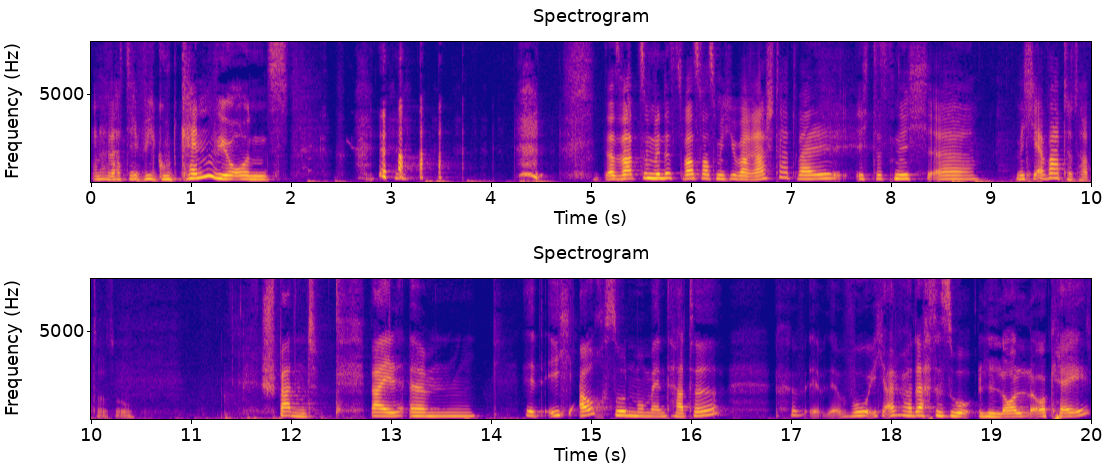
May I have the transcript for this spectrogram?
Und dann dachte ich, wie gut kennen wir uns? das war zumindest was, was mich überrascht hat, weil ich das nicht, äh, nicht erwartet hatte. So. Spannend, weil ähm, ich auch so einen Moment hatte, wo ich einfach dachte so, lol, okay.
